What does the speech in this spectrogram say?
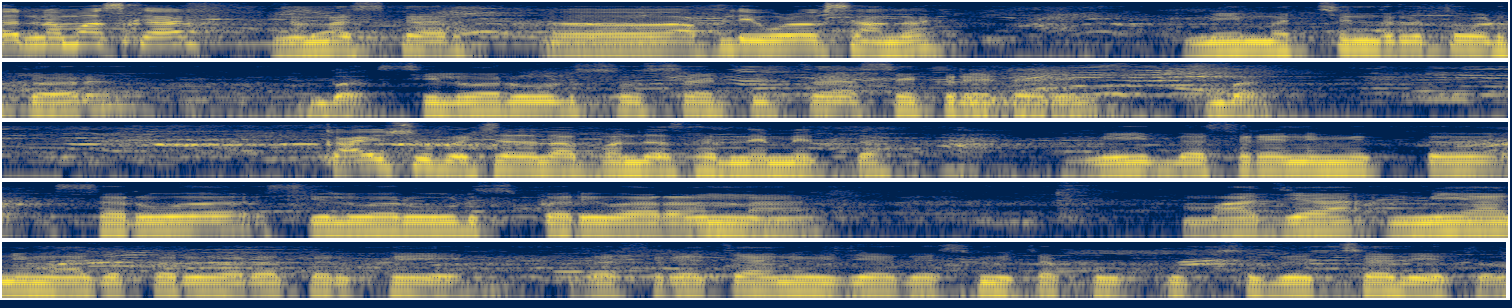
सर नमस्कार. नमस्कार. अ, आपली ओळख सांगा. मी मच्छिंद्र तोडकर बरं. सिल्वरवूड सोसायटीचा सेक्रेटरी बरं. काय शुभेच्छा द्याल आपण दसऱ्यानिमित्त मी दसऱ्यानिमित्त सर्व सिल्वरवूड्स परिवारांना माझ्या मी आणि माझ्या परिवारातर्फे दसऱ्याच्या आणि विजयादशमीच्या खूप खूप शुभेच्छा देतो.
